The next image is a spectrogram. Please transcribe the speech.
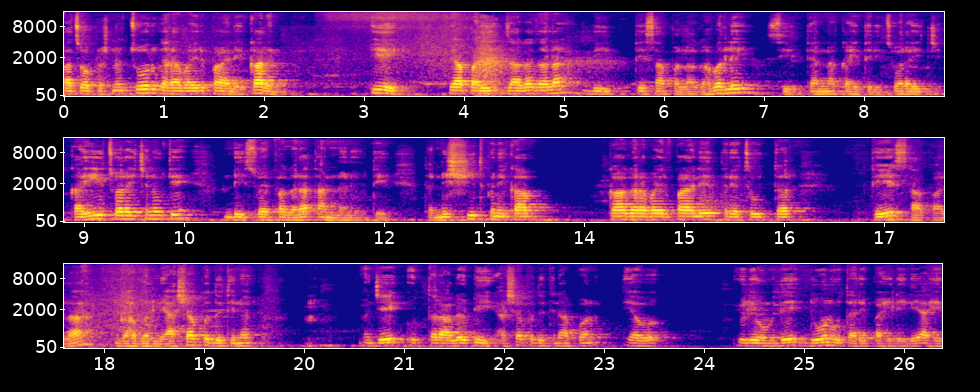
पाचवा प्रश्न चोर घराबाहेर पळाले. कारण ए व्यापारी जागा झाला. बी ते सापाला घाबरले. सी त्यांना काहीतरी चोरायचे काहीही चोरायचे नव्हते. डी स्वयंपाकघरात आणणं नव्हते. तर निश्चितपणे का का घराबाहेर पळाले? तर याचं उत्तर ते सापाला घाबरले. अशा पद्धतीनं म्हणजे उत्तर आलं डी. अशा पद्धतीनं आपण या व्हिडिओमध्ये दोन उतारे पाहिलेले आहेत.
